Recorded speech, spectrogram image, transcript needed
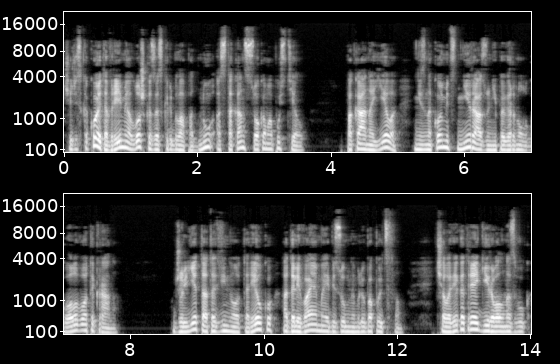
Через какое-то время ложка заскребла по дну, а стакан с соком опустел. Пока она ела, незнакомец ни разу не повернул голову от экрана. Джульетта отодвинула тарелку, одолеваемая безумным любопытством. Человек отреагировал на звук,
